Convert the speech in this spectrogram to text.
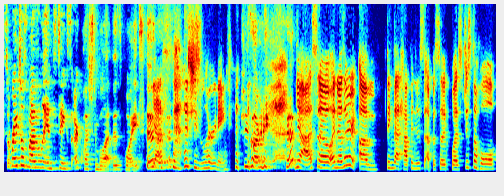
So Rachel's motherly instincts are questionable at this point. yes, she's learning. She's learning. yeah. So another um thing that happened in this episode was just the whole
